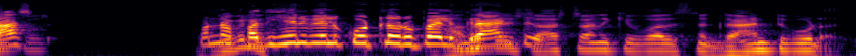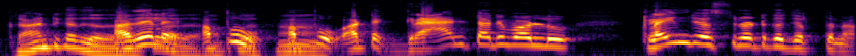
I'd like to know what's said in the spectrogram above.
రాష్ట్ర మొన్న. పదిహేను వేల కోట్ల రూపాయలు గ్రాంట్ రాష్ట్రానికి ఇవ్వాల్సిన గ్రాంట్ కూడా గ్రాంట్ కాదు అదేలే కదా, అప్పు. అప్పు అంటే గ్రాంట్ అని వాళ్ళు క్లెయిమ్ చేస్తున్నట్టుగా చెప్తున్నా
